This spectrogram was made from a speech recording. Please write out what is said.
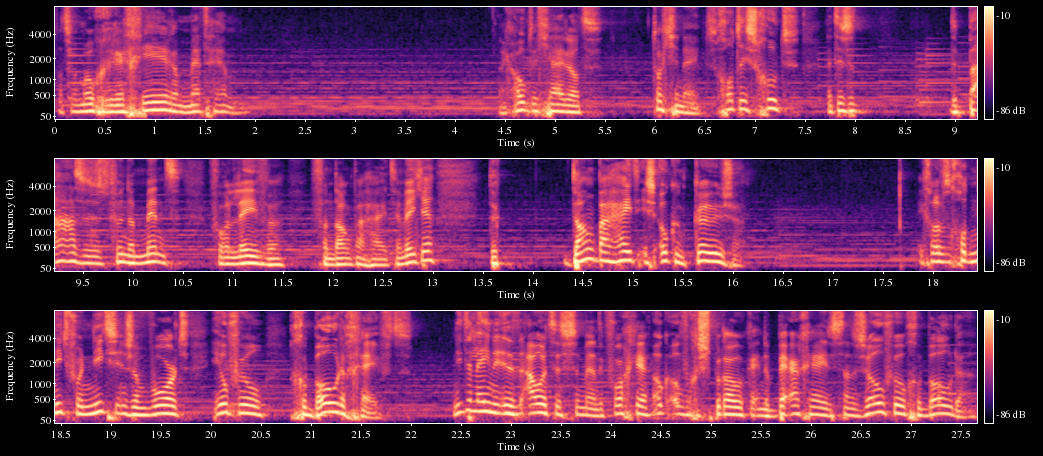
Dat we mogen regeren met Hem. Ik hoop dat jij dat tot je neemt. God is goed. Het is het, de basis, het fundament voor een leven van dankbaarheid. En weet je, de dankbaarheid is ook een keuze. Ik geloof dat God niet voor niets in zijn woord heel veel geboden geeft. Niet alleen in het Oude Testament. Ik heb vorige keer ook over gesproken. In de bergreden staan zoveel geboden.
